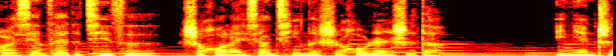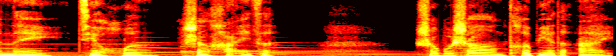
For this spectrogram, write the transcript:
孩现在的妻子是后来相亲的时候认识的，一年之内结婚生孩子，说不上特别的爱，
